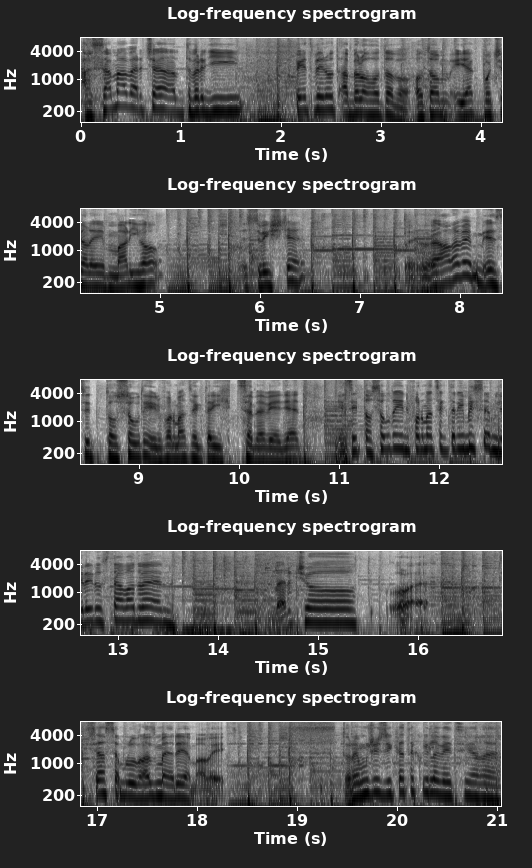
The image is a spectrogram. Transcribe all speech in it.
A sama Verča tvrdí pět minut a bylo hotovo. O tom, jak počali malýho sviště. Já nevím, jestli to jsou ty informace, které chceme vědět. Jestli to jsou ty informace, které by se měly dostávat ven. Verčo, ty vole, ty jsi asi mluvila s médiem, viď? To nemůžeš říkat takovéhle věci, ale...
